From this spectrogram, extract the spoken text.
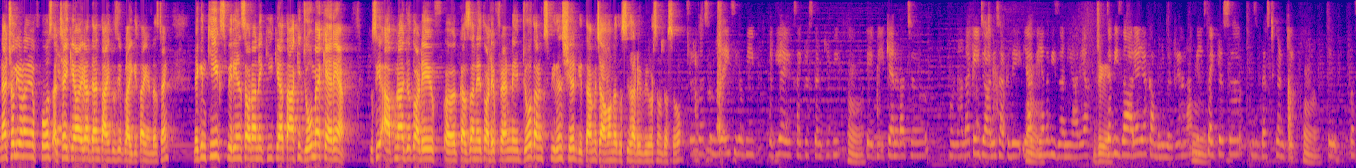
ਨੈਚੁਰਲੀ ਉਹਨਾਂ ਨੇ ਆਫ ਕੋਰਸ ਅੱਛਾ ਹੀ ਕਿਹਾ ਹੋਏਗਾ ਦੈਨ ਤਾਂ ਹੀ ਤੁਸੀਂ ਅਪਲਾਈ ਕੀਤਾ ਆਈ ਅੰਡਰਸਟੈਂਡ ਲੇਕਿਨ ਕੀ ਐਕਸਪੀਰੀਅੰਸ ਹੈ ਉਹਨਾਂ ਨੇ ਕੀ ਕਿਹਾ ਤਾਂ ਕਿ ਜੋ ਮੈਂ ਕਹਿ ਰਿਹਾ ਤੁਸੀਂ ਆਪਣਾ ਜੋ ਤੁਹਾਡੇ ਕਜ਼ਨ ਨੇ ਤੁਹਾਡੇ ਫਰੈਂਡ ਨੇ ਜੋ ਤੁਹਾਨੂੰ ਐਕਸਪੀਰੀਅੰਸ ਸ਼ੇਅਰ ਕੀਤਾ ਮੈਂ ਚਾਹਾਂਗਾ ਤੁਸੀਂ ਸਾਡੇ ਵਿਊਅਰਸ ਨੂੰ ਦੱਸੋ। ਸਰ ਬਸ ਉਹਨਾਂ ਦਾ ਹੀ ਸੀਗਾ ਵੀ ਵਧੀਆ ਹੈ ਸਾਈਪ੍ਰਸ ਕੰਟਰੀ ਵੀ ਹੂੰ। ਤੇ ਵੀ ਕੈਨੇਡਾ ਚ ਹੁਣ ਹਨਾ ਕਈ ਜਾ ਨਹੀਂ ਸਕਦੇ ਜਾਂ ਕਈਆਂ ਦਾ ਵੀਜ਼ਾ ਨਹੀਂ ਆ ਰਿਹਾ ਜੀ। ਵੀਜ਼ਾ ਆ ਰਿਹਾ ਜਾਂ ਕੰਮ ਨਹੀਂ ਮਿਲ ਰਿਹਾ ਹਨਾ ਵੀ। ਸਾਈਪ੍ਰਸ ਇਜ਼ ਬੈਸਟ ਕੰਟਰੀ ਤੇ ਬਸ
